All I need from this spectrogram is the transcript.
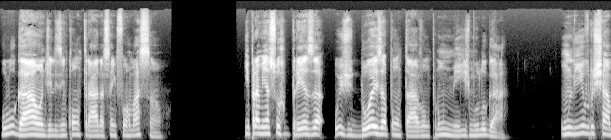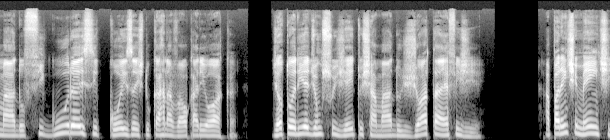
o lugar onde eles encontraram essa informação. E, para minha surpresa, os dois apontavam para um mesmo lugar. Um livro chamado Figuras e Coisas do Carnaval Carioca, de autoria de um sujeito chamado JFG. Aparentemente,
